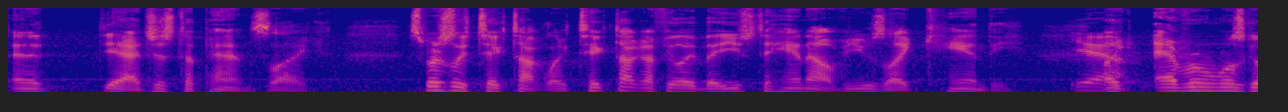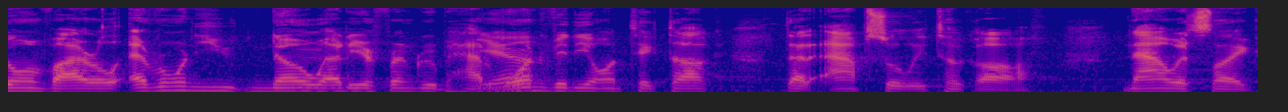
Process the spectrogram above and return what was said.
and it, yeah, it just depends. Like, especially TikTok. Like TikTok, I feel like they used to hand out views like candy. yeah, Like everyone was going viral. Everyone you know out of Mhm. your friend group had Yeah. one video on TikTok that absolutely took off. Now it's like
